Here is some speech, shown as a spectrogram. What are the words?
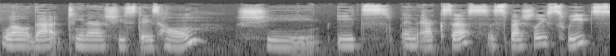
Well, that Tina she stays home. She eats in excess, especially sweets,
